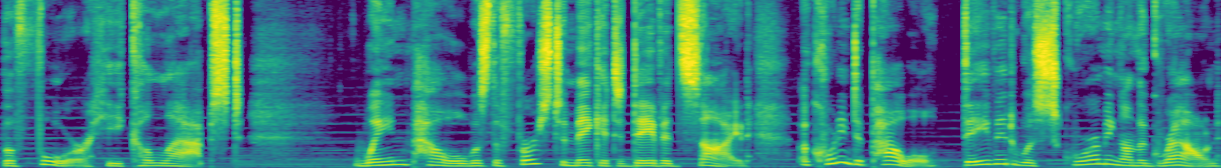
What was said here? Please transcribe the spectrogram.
before he collapsed. Wayne Powell was the first to make it to David's side. According to Powell, David was squirming on the ground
